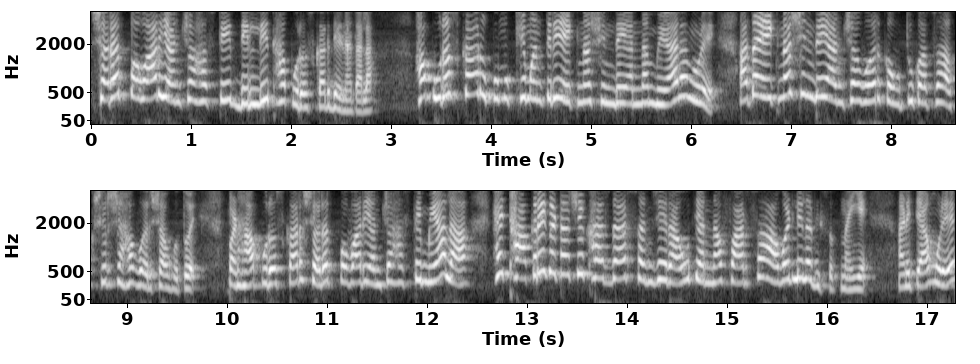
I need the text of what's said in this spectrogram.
शरद पवार यांच्या हस्ते दिल्लीत हा पुरस्कार देण्यात आला. हा पुरस्कार उपमुख्यमंत्री एकनाथ शिंदे यांना मिळाल्यामुळे आता एकनाथ शिंदे यांच्यावर कौतुकाचा अक्षरशः वर्षा होतोय. पण हा पुरस्कार शरद पवार यांच्या हस्ते मिळाला हे ठाकरे गटाचे खासदार संजय राऊत यांना फारसं आवडलेलं दिसत नाहीये. आणि त्यामुळे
